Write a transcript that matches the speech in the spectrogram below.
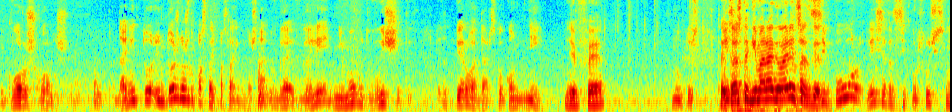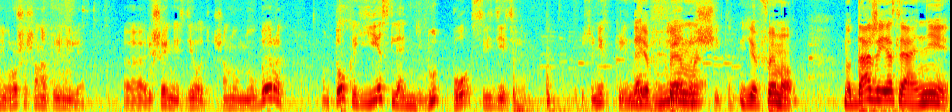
и кворуш ходишь. Тогда они, то- им тоже нужно послать посланника, потому что в, в Гале не могут высчитать этот первый Адар, сколько он дней. Ефе. Ну, то есть, То то, что Гемара говорит сейчас, Сипур, весь этот Сипур, в случае, если они в Роша Шана приняли э, решение сделать Шану Милберет, он только если они идут по свидетелям. То есть у них календарь Ефем- не рассчитан. Ефемо. Но даже если они,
